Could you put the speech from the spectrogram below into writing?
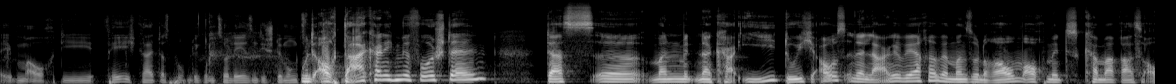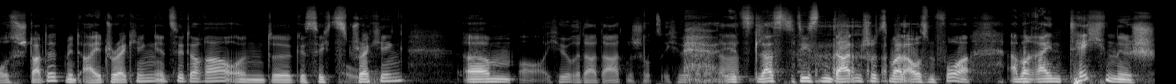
eben auch die Fähigkeit, das Publikum zu lesen, die Stimmung zu Und auch da kann ich mir vorstellen, dass äh, man mit einer KI durchaus in der Lage wäre, wenn man so einen Raum auch mit Kameras ausstattet, mit Eye-Tracking etc. und äh, Gesichtstracking. Oh, ich höre da Datenschutz. Ich höre da Datenschutz. Jetzt lasst diesen Datenschutz mal außen vor. Aber rein technisch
